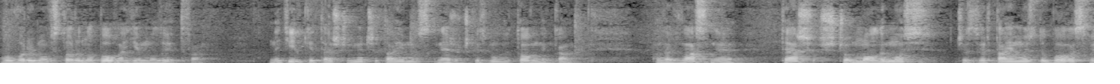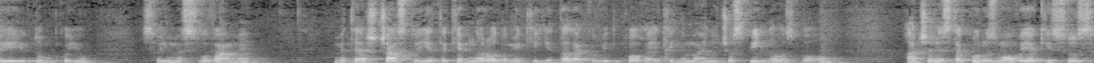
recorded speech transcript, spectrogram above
говоримо в сторону Бога, є молитва. Не тільки те, що ми читаємо з книжечки, з молитовника, але, власне, теж, що молимось чи звертаємось до Бога своєю думкою, своїми словами. Ми теж часто є таким народом, який є далеко від Бога, який не має нічого спільного з Богом. А через таку розмову, як Ісус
